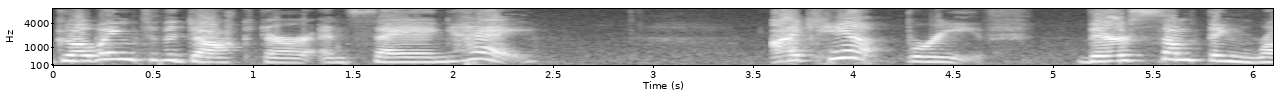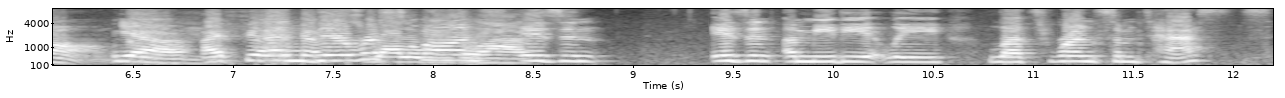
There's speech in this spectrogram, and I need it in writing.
going to the doctor and saying, "Hey, I can't breathe. There's something wrong." Yeah, I feel and like their I'm swallowing response glass. isn't isn't immediately let's run some tests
